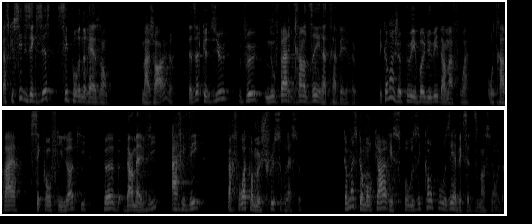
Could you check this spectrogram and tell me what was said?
Parce que s'ils existent, c'est pour une raison majeure, c'est-à-dire que Dieu veut nous faire grandir à travers eux. Mais comment je peux évoluer dans ma foi au travers ces conflits-là qui peuvent, dans ma vie, arriver parfois comme un cheveu sur la soupe? Comment est-ce que mon cœur est supposé composer avec cette dimension-là?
